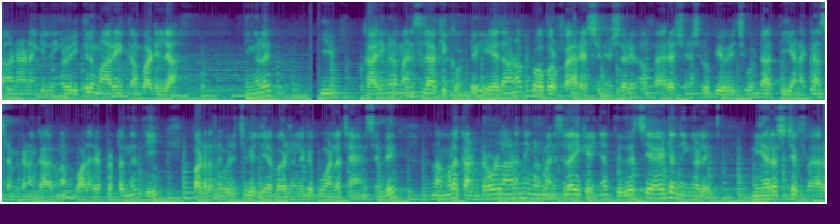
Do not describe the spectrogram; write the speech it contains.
കാണുകയാണെങ്കിൽ നിങ്ങൾ ഒരിക്കലും മാറി നിൽക്കാൻ പാടില്ല. നിങ്ങൾ ഈ കാര്യങ്ങൾ മനസ്സിലാക്കിക്കൊണ്ട് ഏതാണോ പ്രോപ്പർ ഫയർ എക്സ്റ്റിങ്വിഷർ ആ ഫയർ എക്സ്റ്റിങ്വിഷർ ഉപയോഗിച്ചുകൊണ്ട് ആ തീ അണക്കാൻ ശ്രമിക്കണം. കാരണം വളരെ പെട്ടെന്ന് തീ പടർന്ന് പിടിച്ച് വലിയ അപകടങ്ങളിലേക്ക് പോകാനുള്ള ചാൻസ് ഉണ്ട്. നമ്മളെ കൺട്രോളിലാണ് നിങ്ങൾ മനസ്സിലാക്കി കഴിഞ്ഞാൽ തീർച്ചയായിട്ടും നിങ്ങൾ നിയറസ്റ്റ് ഫയർ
